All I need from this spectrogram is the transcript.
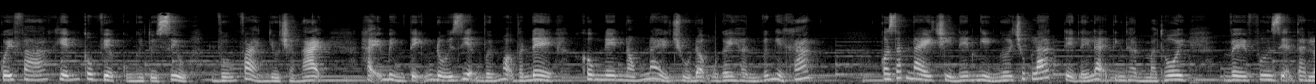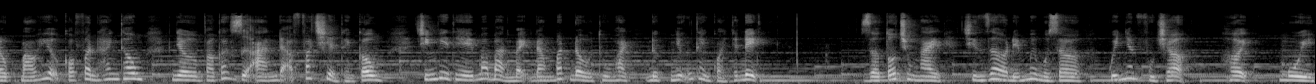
quấy phá khiến công việc của người tuổi Sửu vướng phải nhiều trở ngại. Hãy bình tĩnh đối diện với mọi vấn đề, không nên nóng nảy chủ động gây hấn với người khác. Con giáp này chỉ nên nghỉ ngơi chốc lát để lấy lại tinh thần mà thôi. Về phương diện tài lộc báo hiệu có phần hanh thông nhờ vào các dự án đã phát triển thành công. Chính vì thế mà bản mệnh đang bắt đầu thu hoạch được những thành quả nhất định. Giờ tốt trong ngày 9 giờ đến 11 giờ, quý nhân phù trợ, hợi, mùi.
